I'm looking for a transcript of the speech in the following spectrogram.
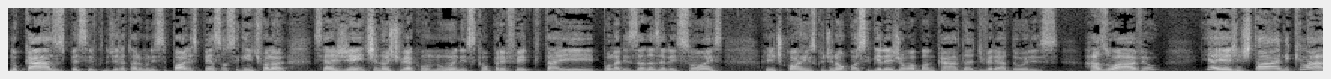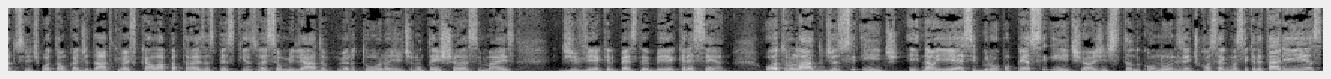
No caso específico do Diretório Municipal, eles pensam o seguinte: olha, olha se a gente não estiver com o Nunes, que é um prefeito que está aí polarizando as eleições, a gente corre o risco de não conseguir eleger uma bancada de vereadores razoável. E aí a gente está aniquilado. Se a gente botar um candidato que vai ficar lá para trás nas pesquisas, vai ser humilhado no primeiro turno, a gente não tem chance mais de ver aquele PSDB crescendo. O outro lado diz o seguinte, e, não, e esse grupo pensa o seguinte, ó, a gente estando com o Nunes, a gente consegue umas secretarias,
